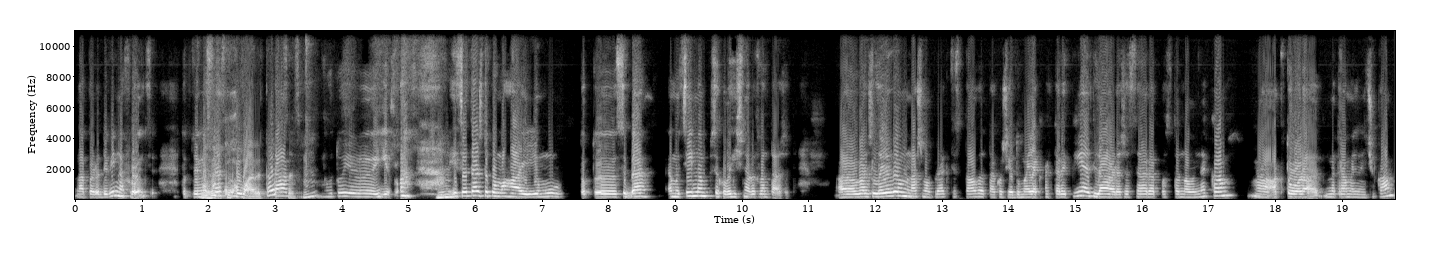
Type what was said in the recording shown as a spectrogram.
на передовій на фронті. Тобто Ну, мистецтво куховари, так? Так. Мгм. готує їжу. Мгм. І це теж допомагає йому, тобто себе емоційно, психологічно розвантажити. Е, Важливим в нашому проєкті стало також, я думаю, як арт-терапія для режисера-постановника, е, актора Дмитра Мельничука,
